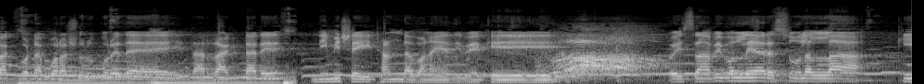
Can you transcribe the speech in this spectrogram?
বাক্যটা পড়া শুরু করে দেয়, তার রাগটারে নিমিষেই ঠান্ডা বানায় দিবে কে? ওই সাহাবি বললে আর রাসূলুল্লাহ, কি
